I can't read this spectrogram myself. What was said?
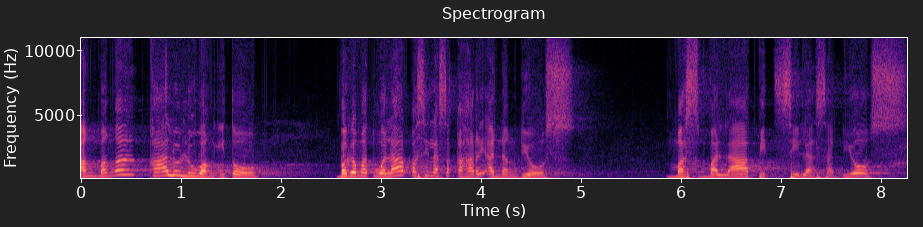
ang mga kaluluwang ito, bagamat wala pa sila sa kaharian ng Diyos, mas malapit sila sa Diyos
